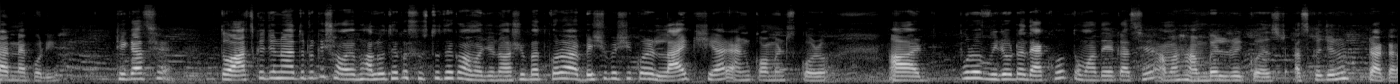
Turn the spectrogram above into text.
রান্না করি, ঠিক আছে? তো আজকের জন্য এতটুকু সবাই ভালো থেকো, সুস্থ থেকো, আমার জন্য আশীর্বাদ করো, আর বেশি বেশি করে লাইক শেয়ার অ্যান্ড কমেন্টস করো। আর পুরো ভিডিওটা দেখো তোমাদের কাছে, আমার হাম্বেল রিকোয়েস্ট আজকের জন্য টাটা।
